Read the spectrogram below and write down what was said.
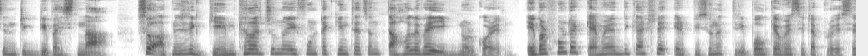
সেন্ট্রিক ডিভাইস না। সো আপনি যদি গেম খেলার জন্য এই ফোনটা কিনতে চান, তাহলে ভাই ইগনোর করেন। এবার ফোনটার ক্যামেরার দিকে আসলে এর পিছনে ত্রিপল ক্যামেরা সেট রয়েছে,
